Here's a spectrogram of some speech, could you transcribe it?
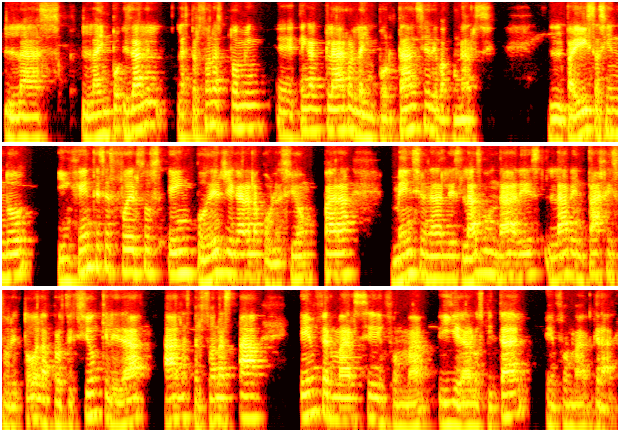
las, la, darle, las personas tomen, eh, tengan claro la importancia de vacunarse el país haciendo ingentes esfuerzos en poder llegar a la población para mencionarles las bondades, la ventaja y sobre todo la protección que le da a las personas a enfermarse en forma y llegar al hospital en forma grave.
